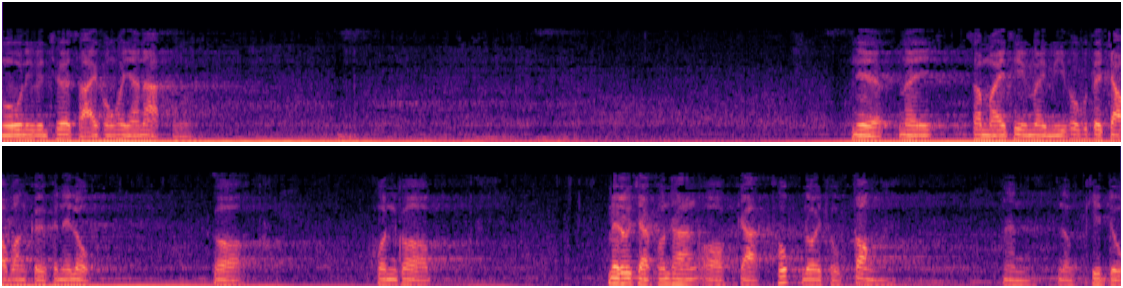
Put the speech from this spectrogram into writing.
งูนี่เป็นเชื้อสายของพญานาคเนี่ยในสมัยที่ไม่มีพระพุทธเจ้าบังเกิดขึ้นในโลก ก็คนก็ไม่รู้จักหนทางออกจากทุกข์โดยถูกต้องนั่ นั่นลองคิดดู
